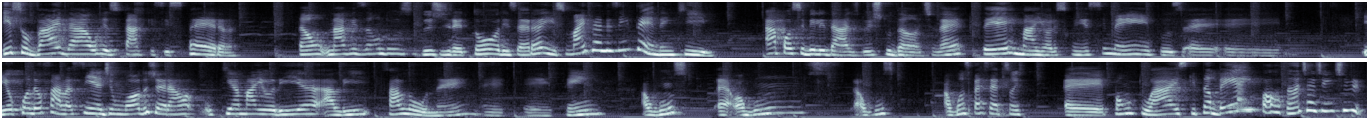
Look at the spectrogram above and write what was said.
isso vai dar o resultado que se espera? Então, na visão dos, dos diretores, era isso. Mas eles entendem que a possibilidade do estudante né, ter maiores conhecimentos. É, é, e eu, quando eu falo assim, é de um modo geral o que a maioria ali falou, né? É, é tem alguns, é, alguns, alguns, algumas percepções é, pontuais que também é importante a gente,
